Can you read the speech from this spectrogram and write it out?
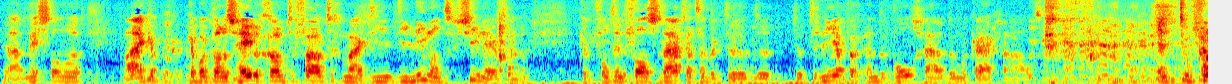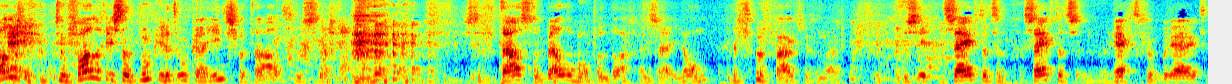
Ja, meestal. eh, maar ik heb, ik heb ook wel eens hele grote fouten gemaakt die, die niemand gezien heeft. Hè. Ik heb bijvoorbeeld in de valse dagen heb ik de, de, de, de Dnieper en de Wolga door elkaar gehaald. En toevallig, toevallig is dat boek in het Oekraïens vertaald. Dus, eh, dus de vertaalster belde me op een dag en zei: Jan, je hebt een foutje gemaakt. Dus ik- zij, heeft het, zij heeft het recht gebreid.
